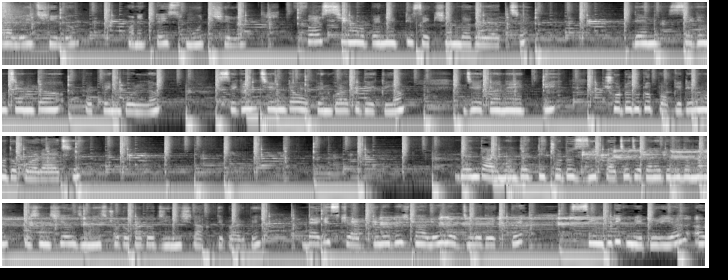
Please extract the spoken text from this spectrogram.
ভালোই ছিল, অনেকটাই স্মুথ ছিল। ফার্স্ট চেন ওপেনে একটি সেকশন দেখা যাচ্ছে। দেন সেকেন্ড চেনটা ওপেন করলাম। সেকেন্ড চেনটা ওপেন করাতে দেখলাম যে এখানে একটি ছোট দুটো পকেটের মতো করা আছে। তার মধ্যে একটি ছোট জিপ আছে যেখানে তুমি তোমার এসেন্সিয়াল জিনিস, ছোটোখাটো জিনিস রাখতে পারবে। ব্যাগের স্ট্র্যাপগুলো বেশ ভালোই লাগছিল দেখতে। সিনথেটিক মেটেরিয়াল আর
